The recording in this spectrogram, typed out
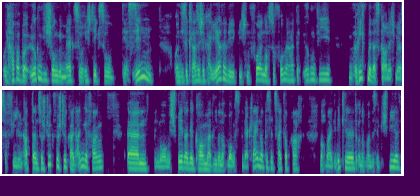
und habe aber irgendwie schon gemerkt, so richtig so der Sinn und diese klassische Karriereweg, wie ich vorher noch so vor mir hatte, irgendwie bringt mir das gar nicht mehr so viel. Und habe dann so Stück für Stück halt angefangen. Ähm, bin morgens später gekommen, habe lieber noch morgens mit der Kleinen noch ein bisschen Zeit verbracht, nochmal gewickelt und nochmal ein bisschen gespielt.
